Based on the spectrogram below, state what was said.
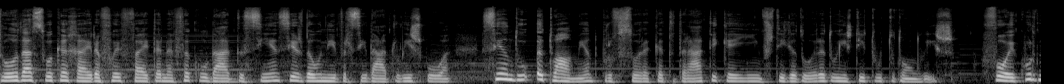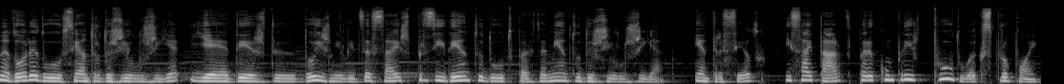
Toda a sua carreira foi feita na Faculdade de Ciências da Universidade de Lisboa, sendo atualmente professora catedrática e investigadora do Instituto Dom Luís. Foi coordenadora do Centro de Geologia e é, desde 2016, presidente do Departamento de Geologia. Entra cedo e sai tarde para cumprir tudo a que se propõe,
